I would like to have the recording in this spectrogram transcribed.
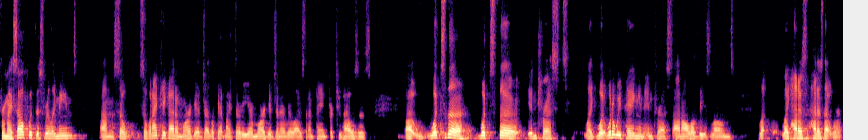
for myself what this really means. Um, so, so when I take out a mortgage, I look at my thirty-year mortgage and I realize that I'm paying for two houses. Uh, what's the, what's the interest, like, what, what are we paying in interest on all of these loans? Like, how does, how does that work?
